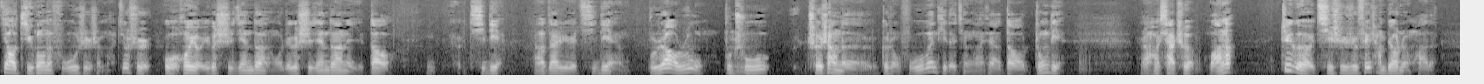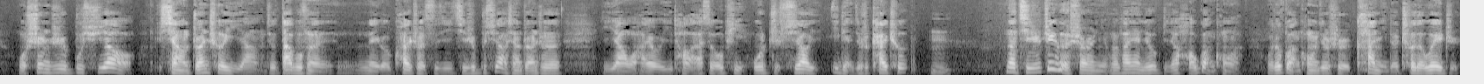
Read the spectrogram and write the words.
要提供的服务是什么？就是我会有一个时间段，我这个时间段里到起点，然后在这个起点不绕路、不出车上的各种服务问题的情况下到终点，然后下车，完了。这个其实是非常标准化的，我甚至不需要。像专车一样，就大部分那个快车司机其实不需要像专车一样，我还有一套 SOP，我只需要一点就是开车。嗯，那其实这个事儿你会发现就比较好管控了。我的管控就是看你的车的位置，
